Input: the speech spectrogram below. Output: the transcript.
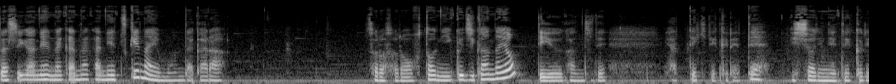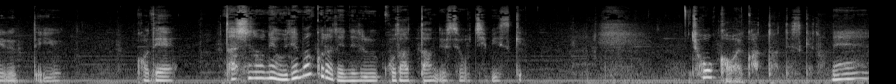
私がねなかなか寝つけないもんだからそろそろお布団に行く時間だよっていう感じでやってきてくれて一緒に寝てくれるっていう子で私のね腕枕で寝る子だったんですよちびすけ超可愛かったんですけどね。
